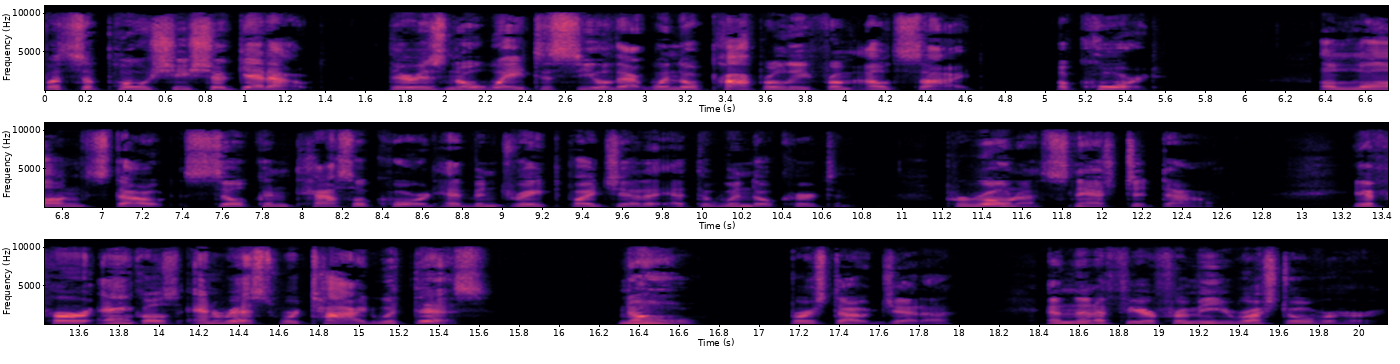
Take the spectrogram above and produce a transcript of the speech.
"But suppose she should get out? There is no way to seal that window properly from outside. A cord." A long, stout, silken tassel cord had been draped by Jetta at the window curtain. Perona snatched it down. "If her ankles and wrists were tied with this." "No!" Burst out Jetta. And then a fear for me rushed over her.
